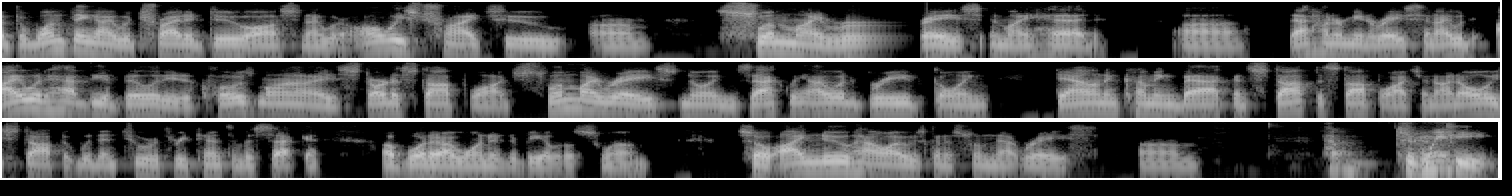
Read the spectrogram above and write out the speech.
but the one thing I would try to do, Austin, I would always try to um, swim my race in my head, uh, that hundred meter race, and I would I would have the ability to close my eyes, start a stopwatch, swim my race, knowing exactly how I would breathe, going down and coming back, and stop the stopwatch, and I'd always stop it within two or three tenths of a second of what I wanted to be able to swim. So I knew how I was going to swim that race um, to the we, T.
